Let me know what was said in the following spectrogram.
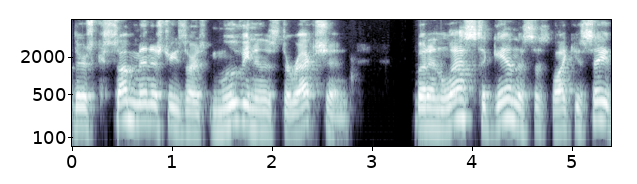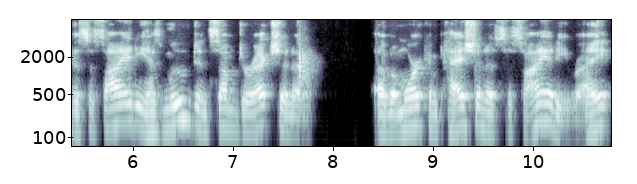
there's some ministries are moving in this direction but unless, again, this is like you say, the society has moved in some direction of, of a more compassionate society, right?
